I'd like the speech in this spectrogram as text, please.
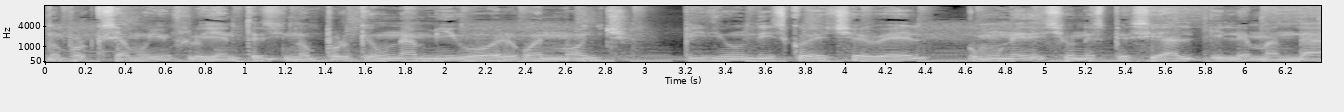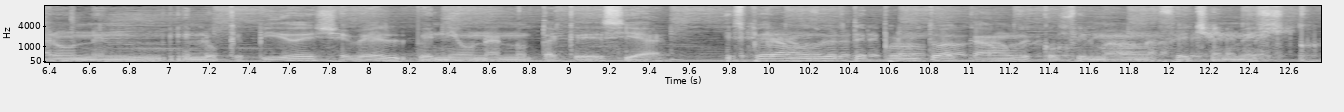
no porque sea muy influyente, sino porque un amigo, el buen Monch, pidió un disco de Chevelle como una edición especial y le mandaron en, lo que pidió de Chevelle venía una nota que decía, esperamos verte pronto, acabamos de confirmar una fecha en México.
